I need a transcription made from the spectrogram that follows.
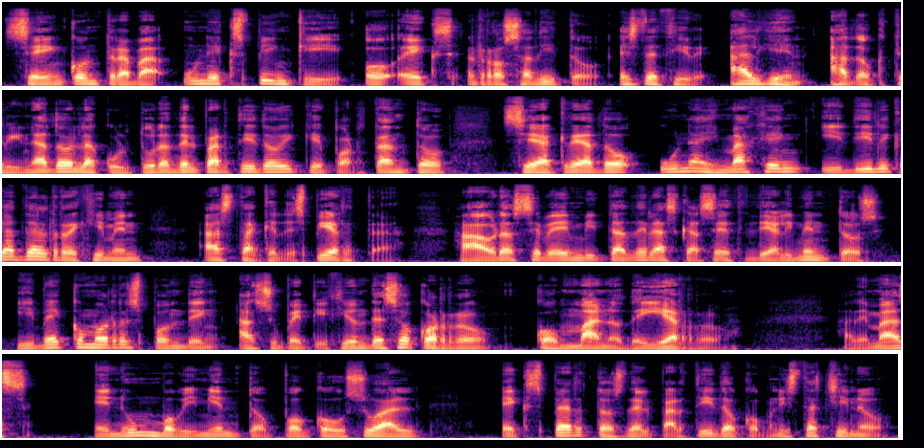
se encontraba un ex Pinky o ex Rosadito, es decir, alguien adoctrinado en la cultura del partido y que por tanto se ha creado una imagen idílica del régimen hasta que despierta. Ahora se ve en mitad de la escasez de alimentos y ve cómo responden a su petición de socorro con mano de hierro. Además, en un movimiento poco usual, expertos del Partido Comunista Chino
